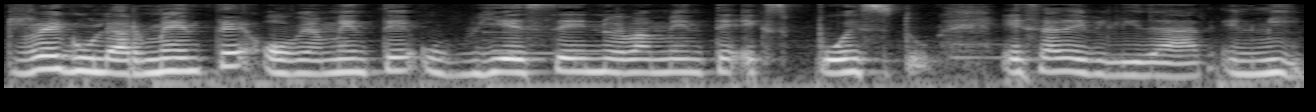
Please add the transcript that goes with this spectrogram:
regularmente, obviamente hubiese nuevamente expuesto esa debilidad en mí.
